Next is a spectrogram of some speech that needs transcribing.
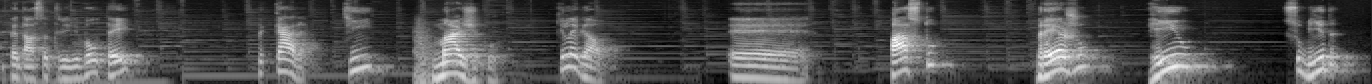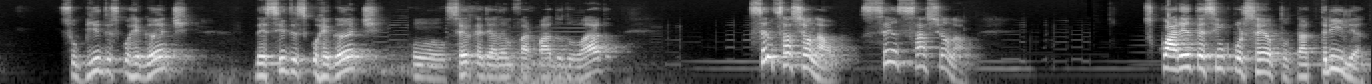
um pedaço da trilha e voltei. Falei, cara, que mágico, que legal. É, pasto, brejo, rio, subida, subida escorregante, descida escorregante, com cerca de arame farpado do lado. Sensacional, sensacional. Os 45% da trilha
